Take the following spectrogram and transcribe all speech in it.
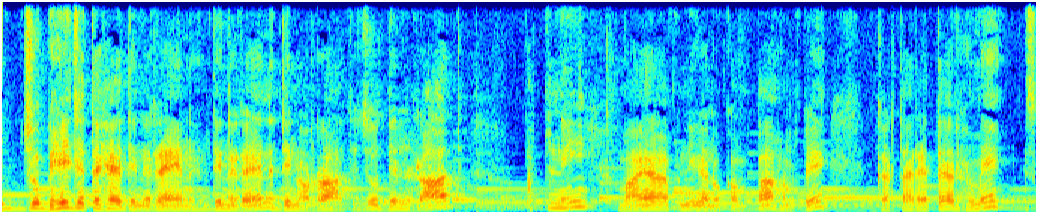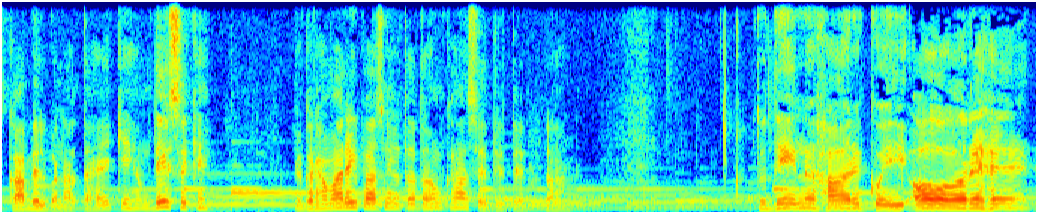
जो भेजत है दिन रैन दिन रैन, दिन और रात। जो दिन रात अपनी माया, अपनी अनुकंपा हम पे करता रहता है और हमें इस काबिल बनाता है कि हम दे सकें। अगर हमारे ही पास नहीं होता तो हम कहाँ से देते दान? तो दिन हार कोई और है,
